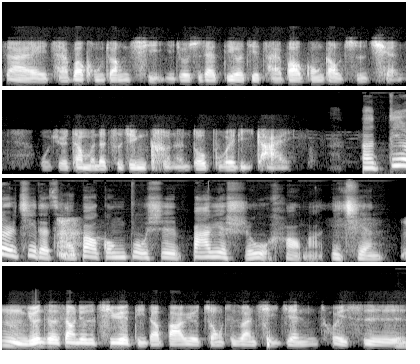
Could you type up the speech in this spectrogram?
在财报空窗期，也就是在第二季财报公告之前，我觉得他们的资金可能都不会离开。呃，第二季的财报公布是八月十五号嘛？以前，嗯，原则上就是七月底到八月中这段期间，会是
